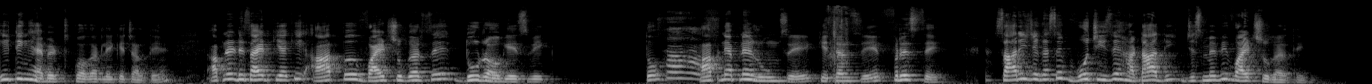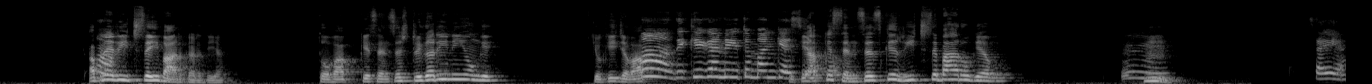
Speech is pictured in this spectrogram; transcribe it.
ईटिंग हैबिट्स को अगर लेके चलते हैं आपने डिसाइड किया कि आप वाइट शुगर से दूर रहोगे इस वीक तो हाँ, हाँ। आपने अपने रूम से किचन से फ्रिज से सारी जगह से वो चीज़ें हटा दी जिसमें भी वाइट शुगर थी। अपने हाँ। रीच से ही बाहर कर दिया। तो अब आपके सेंसेस ट्रिगर ही नहीं होंगे। क्योंकि जब आप हाँ दिखेगा नहीं तो मन कैसे आपके सेंसेस के रीच से बाहर हो गया वो। हम्म। हम्म। सही है।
